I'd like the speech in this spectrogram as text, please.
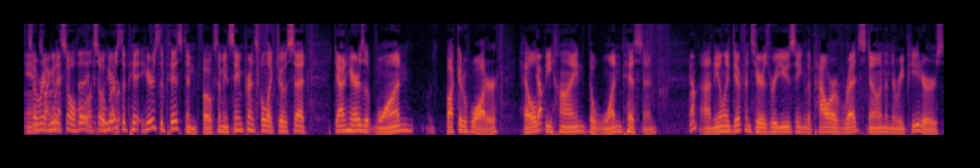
And so, I'm gonna so hit the- hold on. So the here's the lever. pi- here's the piston, folks. I mean, same principle like Joe said. Down here is one bucket of water held Yep. behind the one piston. Yep. Uh, the only difference here is we're using the power of redstone and the repeaters.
